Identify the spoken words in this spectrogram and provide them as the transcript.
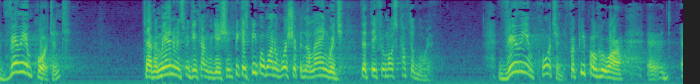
Very important to have a Mandarin speaking congregation because people want to worship in the language that they feel most comfortable with. Very important for people who are uh, uh,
